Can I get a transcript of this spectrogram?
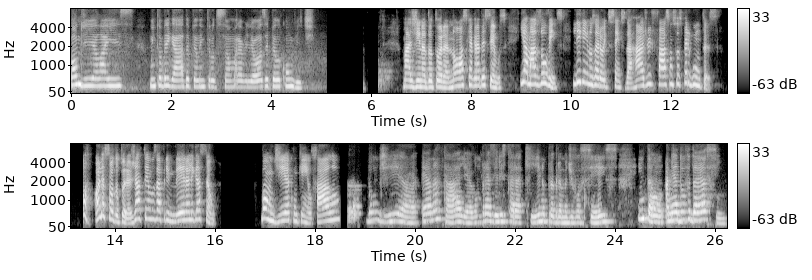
Bom dia, Laís. Muito obrigada pela introdução maravilhosa e pelo convite. Imagina, doutora, nós que agradecemos. E amados ouvintes, liguem no 0800 da rádio e façam suas perguntas. Oh, olha só, doutora, já temos a primeira ligação. Bom dia, com quem eu falo? Bom dia, é a Natália. Um prazer estar aqui no programa de vocês. Então, a minha dúvida é assim:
